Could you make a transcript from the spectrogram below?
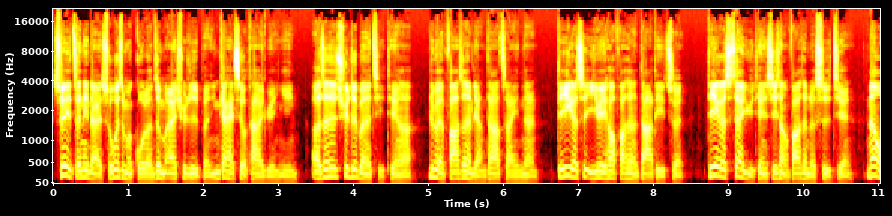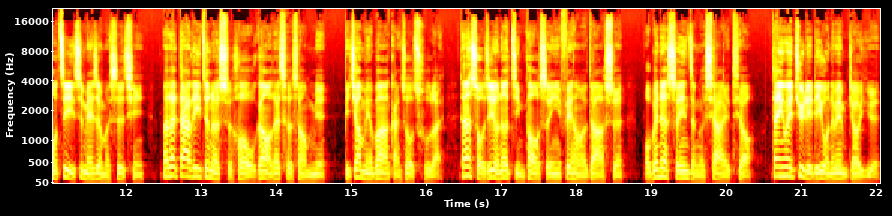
所以整体来说，为什么国人这么爱去日本，应该还是有它的原因。而这次去日本的几天啊，日本发生了两大灾难。第一个是一月一号发生的大地震，第二个是在羽田机场发生的事件。那我自己是没什么事情。那在大地震的时候，我刚好在车上面，比较没有办法感受出来。但是手机有那个警报声音，非常的大声，我被那个声音整个吓一跳。但因为距离离我那边比较远，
